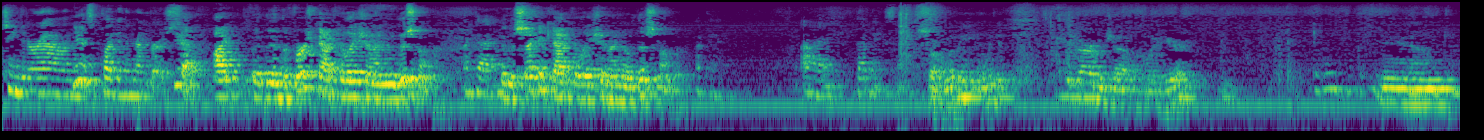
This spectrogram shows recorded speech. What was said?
change it around and just plug in the numbers? Yeah, I, in the first calculation, I knew this number. Okay, In the second calculation, I know this number. okay. All right, that makes sense. So let me, let me get the garbage out of the way here. And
